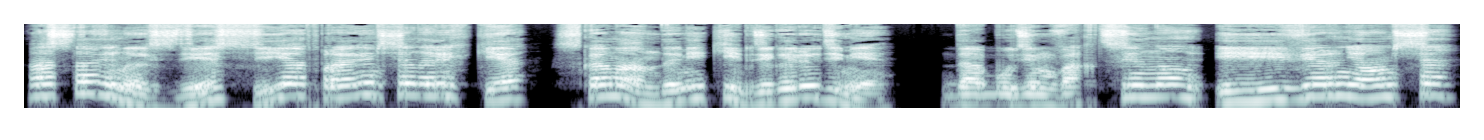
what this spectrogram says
Оставим их здесь и отправимся налегке с командами Кипдига-людьми. Добудем вакцину и вернемся».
